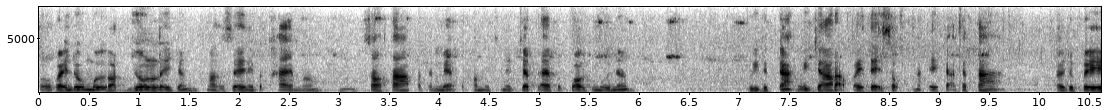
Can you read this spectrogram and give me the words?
បាត់ហើយនេះសតាបតមៈកិច្ចច្រឡំវែងដូមើលអត់យល់អីចឹងមកសរសេរនេះបន្ថែមមកសោតាបតមៈបឋមជំនិចិត្តដែលប្រកបជាមួយនឹងវិតកៈវិចារៈបេតិសុខៈឯកកតាហើយទៅពេល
